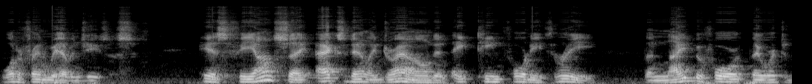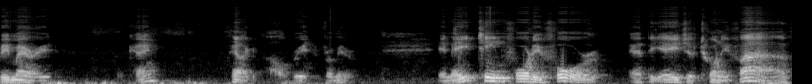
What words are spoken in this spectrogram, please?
what a friend we have in Jesus. His fiancee accidentally drowned in 1843, the night before they were to be married. Okay? I'll read it from here. In 1844, at the age of 25,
